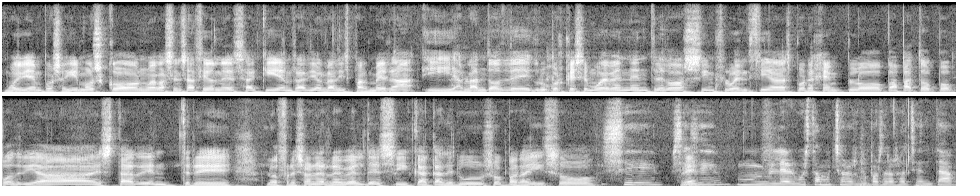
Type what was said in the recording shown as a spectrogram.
Muy bien, pues seguimos con nuevas sensaciones aquí en Radio Gladys Palmera y hablando de grupos que se mueven entre dos influencias, por ejemplo, Papá Topo podría estar entre los Fresones Rebeldes y Caca de Luz o Paraíso. Sí, sí, ¿Eh? sí. Mm, Les gustan mucho los grupos de los 80,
